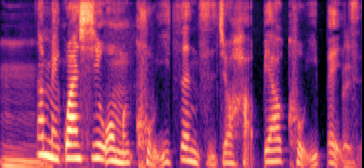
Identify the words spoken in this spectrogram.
嗯，那没关系，我们苦一阵子就好，不要苦一辈子。”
